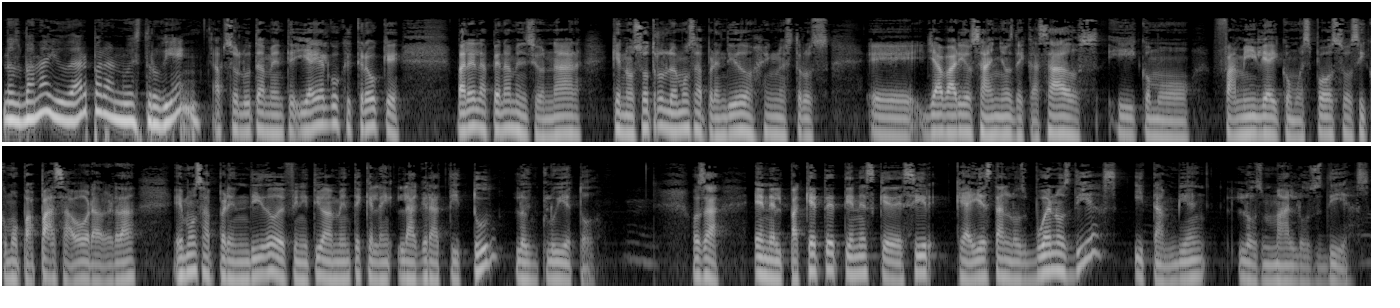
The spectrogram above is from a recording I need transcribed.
nos van a ayudar para nuestro bien. Absolutamente. Y hay algo que creo que vale la pena mencionar, que nosotros lo hemos aprendido en nuestros eh, ya varios años de casados y como familia y como esposos y como papás ahora, ¿verdad? Hemos aprendido definitivamente que la, la gratitud lo incluye todo. O sea, en el paquete tienes que decir que ahí están los buenos días y también los malos días.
